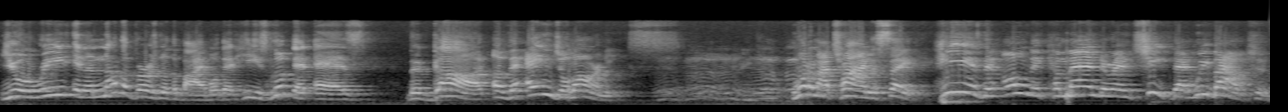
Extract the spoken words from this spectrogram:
You'll read in another version of the Bible that he's looked at as the God of the angel armies. What am I trying to say? He is the only commander in chief that we bow to.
